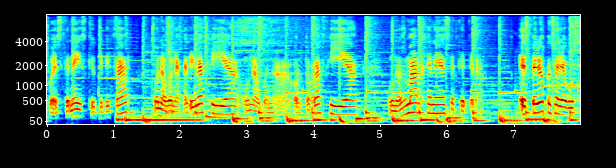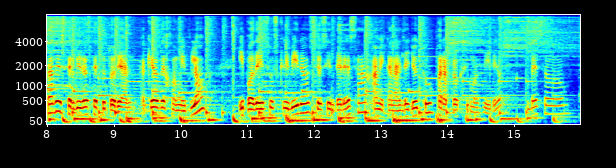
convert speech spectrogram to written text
Pues tenéis que utilizar una buena caligrafía, una buena ortografía, unos márgenes, etc. Espero que os haya gustado y servido este tutorial. Aquí os dejo mi blog y podéis suscribiros si os interesa a mi canal de YouTube para próximos vídeos. Un beso.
